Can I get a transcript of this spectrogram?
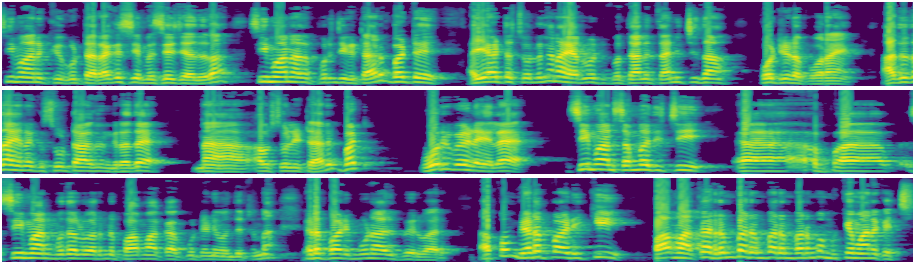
சீமானுக்கு கொடுத்த ரகசிய மெசேஜ் அதுதான். சீமான் அதை புரிஞ்சுக்கிட்டாரு. பட் ஐயாட்ட சொல்லுங்க நான் இரநூத்தி பத்தாலும் தனிச்சு தான் போட்டியிட போறேன். அதுதான் எனக்கு சூட் ஆகுங்கிறத நான் அவர் சொல்லிட்டாரு. பட் ஒரு வேளையில சீமான் சம்மதிச்சு சீமான் முதல்வர்னு பாமக கூட்டணி வந்துட்டுன்னா எடப்பாடி மூணாவது போயிடுவார் அப்போ எடப்பாடிக்கு பாமக ரொம்ப ரொம்ப ரொம்ப ரொம்ப முக்கியமான கட்சி.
